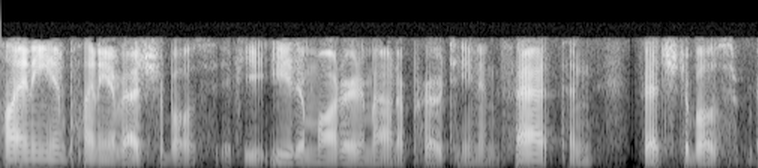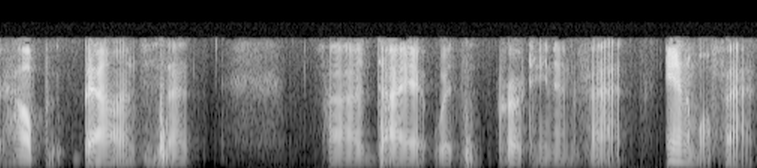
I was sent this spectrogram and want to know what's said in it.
plenty and plenty of vegetables. If you eat a moderate amount of protein and fat, then vegetables help balance that uh, diet with protein and fat, animal fat.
